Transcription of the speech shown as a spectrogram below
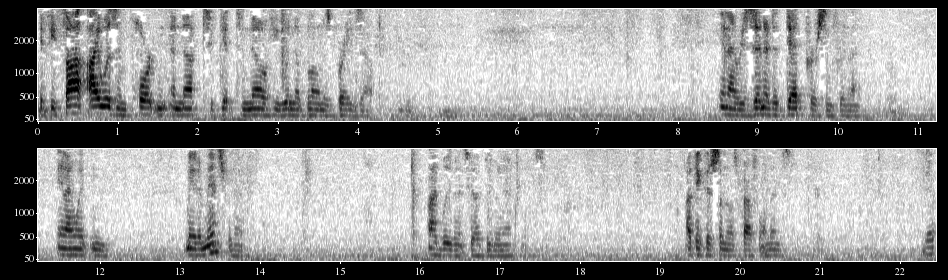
if he thought I was important enough to get to know, he wouldn't have blown his brains out. And I resented a dead person for that. And I went and made amends for that. I believe in it too. I believe in afterwards. I think there's some of those powerful amends. Yep.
